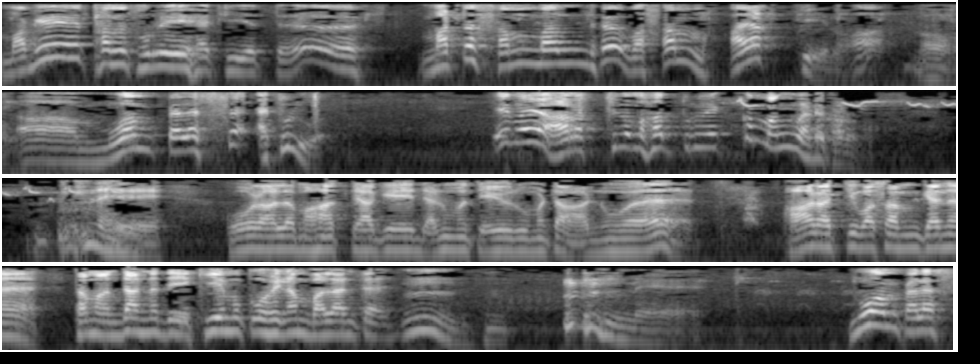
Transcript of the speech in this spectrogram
මගේ තනතුරේ හැටියට මට සම්බන්ධ වසම් හයක් තියෙනවා. මුවන් පැලැස්ස ඇතුළුව. ඒ වගේ ආරච්චිල මහත්තුරු එක්ක මං වැඩ කරනවා. නේ කෝරාල මහත්තයාගේ දැනුම තේරුමට අනුව ආරච්චි වසම් ගැන Taman දන්න දේ කියමුකෝ එහෙනම් බලන්න. මේ මුවන් පැලැස්ස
